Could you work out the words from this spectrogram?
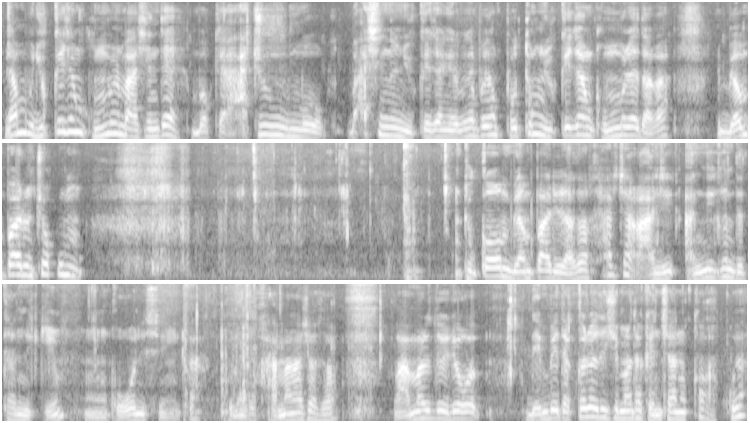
그냥 뭐 육개장 국물 맛인데 뭐 아주 뭐 맛있는 육개장이라고 그냥 보통 육개장 국물에다가 면발은 조금 두꺼운 면발이라서 살짝 안, 익- 안 익은 듯한 느낌 음, 그건 있으니까 그런 거 감안하셔서 아무래도 이거 냄비에다 끓여 드시면 더 괜찮을 것 같고요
